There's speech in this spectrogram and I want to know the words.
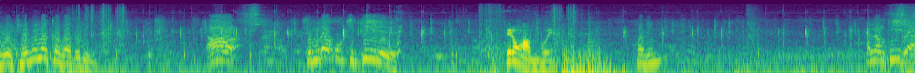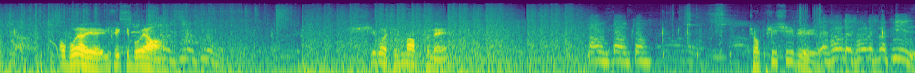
이거 개구나카 바들이 아, 금각꼭지 필. 삐롱 안 보임 확인 한명 필이야, 하나. 어 뭐야 얘 이 새끼 뭐야 삐용 삐용 삐용 씨발 존나 아프네 다운 다운 다운 저 P11 야, 상대, 상대 스나 필.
